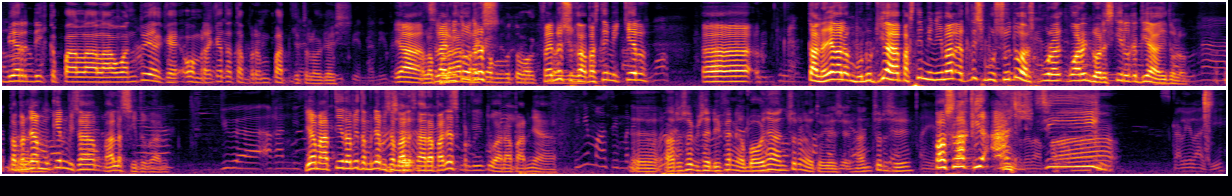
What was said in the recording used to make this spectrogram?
biar di kepala lawan tuh ya kayak oh mereka tetap berempat gitu loh guys. Ya, Kalau selain itu terus Venus juga pasti mikir eh tandanya kalau membunuh dia pasti minimal at least musuh tuh harus keluar- keluarin dua skill ke dia gitu loh. Temennya mungkin bisa balas gitu kan. Juga akan bisa Dia mati tapi temennya bisa balas harapannya seperti itu harapannya. Ini masih menit Ya, 12, harusnya bisa defend nggak? Baunya hancur nggak tuh guys ya? Hancur sih. Pause lagi anjing. Sekali lagi,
